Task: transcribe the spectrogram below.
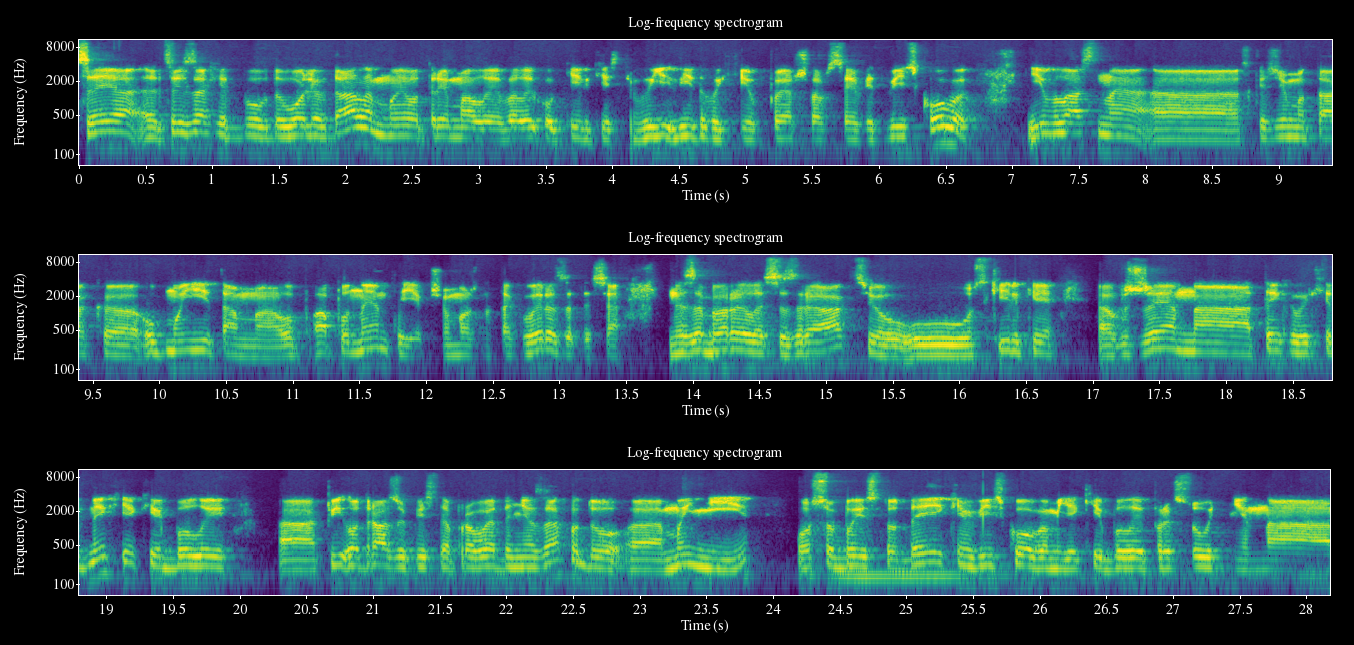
Е, Це цей захід був доволі вдалим. Ми отримали велику кількість відгуків, перш за все від військових, і власне, е, скажімо так, е, об мої там е, опоненти, якщо можна так виразитися, не забарилися з реакцією, оскільки е, вже на тих вихідних, які були е, одразу після проведення заходу, е, мені. Особисто деяким військовим, які були присутні на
